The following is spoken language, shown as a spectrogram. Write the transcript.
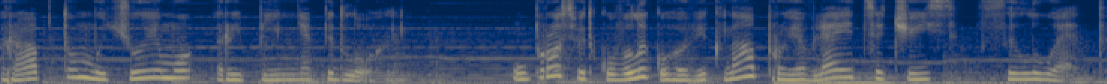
Раптом ми чуємо рипіння підлоги. У просвідку великого вікна проявляється чийсь силует.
